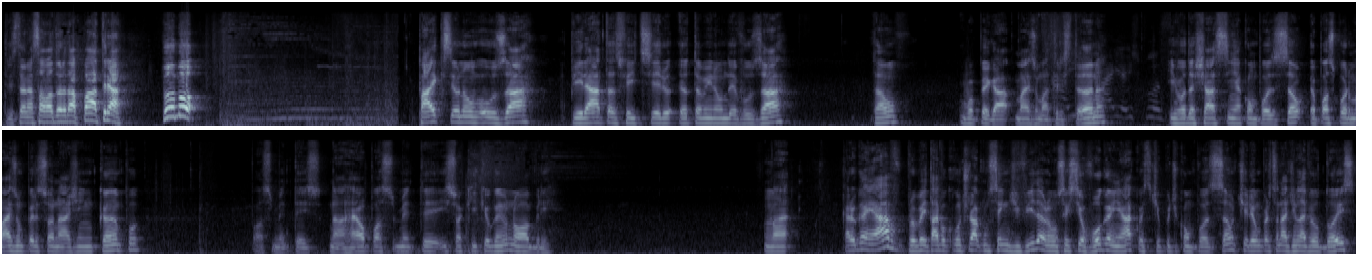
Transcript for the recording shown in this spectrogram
Tristana Salvadora da Pátria! Vamos! Pikes eu não vou usar. Piratas, Feiticeiro eu também não devo usar. Então, vou pegar mais uma Tristana. E vou deixar assim a composição. Eu posso pôr mais um personagem em campo. Posso meter isso... Na real, posso meter isso aqui que eu ganho nobre. Não é? Quero ganhar, aproveitar e vou continuar com 100 de vida. Eu não sei se eu vou ganhar com esse tipo de composição. Tirei um personagem level 2,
